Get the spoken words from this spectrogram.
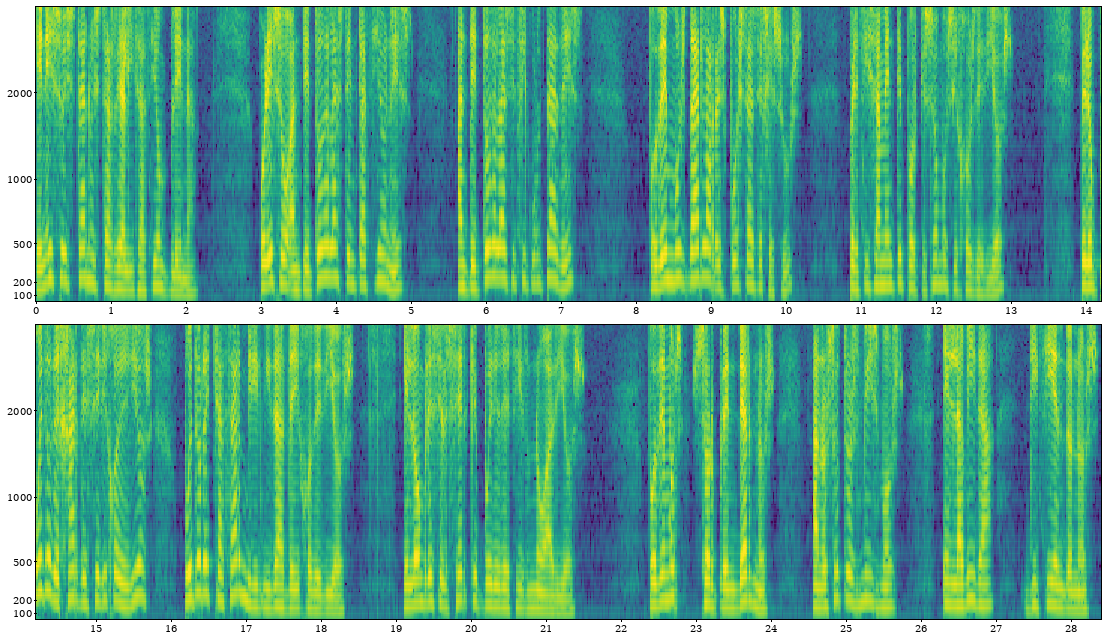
En eso está nuestra realización plena. Por eso, ante todas las tentaciones, ante todas las dificultades, podemos dar las respuestas de Jesús, precisamente porque somos hijos de Dios. Pero puedo dejar de ser hijo de Dios, puedo rechazar mi dignidad de hijo de Dios. El hombre es el ser que puede decir no a Dios. Podemos sorprendernos a nosotros mismos en la vida diciéndonos,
